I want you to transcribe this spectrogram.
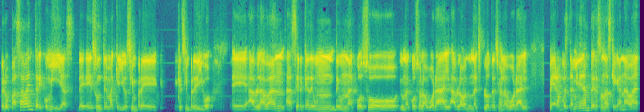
pero pasaba entre comillas. Eh, Es un tema que yo siempre, que siempre digo, eh, hablaban acerca de un, de un acoso, de un acoso laboral, hablaban de una explotación laboral, pero pues también eran personas que ganaban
